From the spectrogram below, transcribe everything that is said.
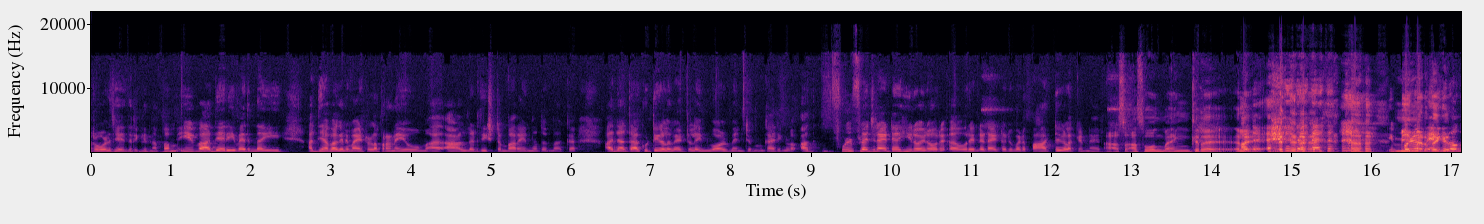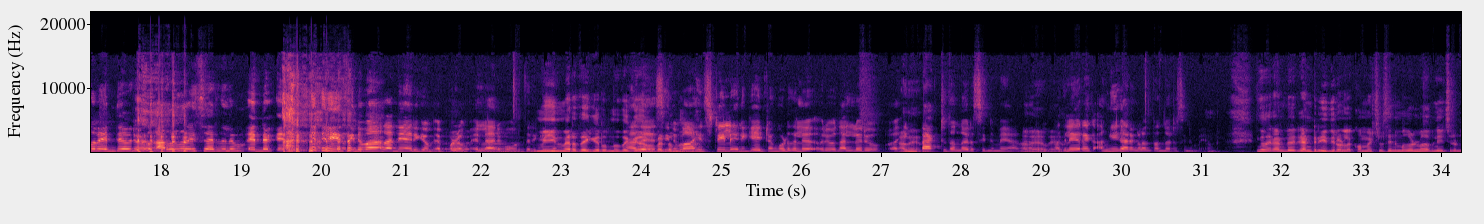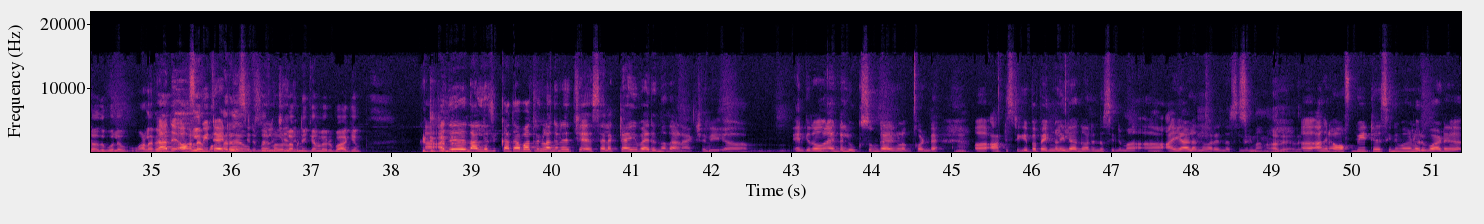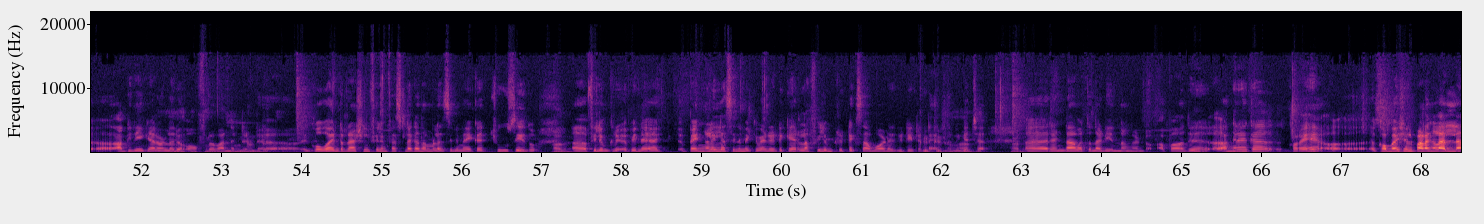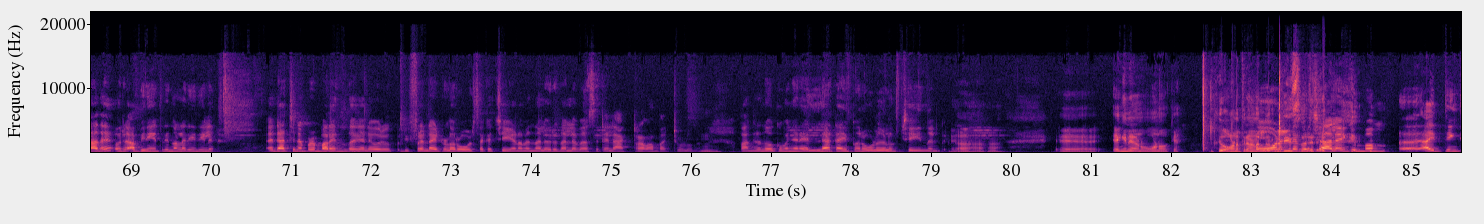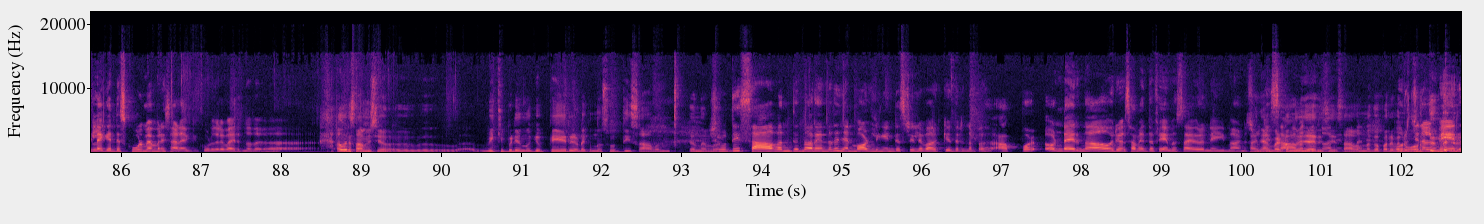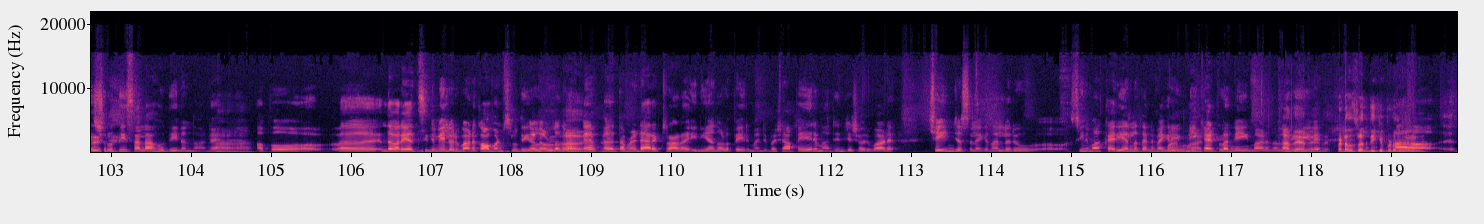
റോൾ ചെയ്തിരിക്കുന്നത്. അപ്പം ഈ വാദ്യാരി വരുന്ന ഈ അധ്യാപകനുമായിട്ടുള്ള പ്രണയവും ആളുടെ അടുത്ത് ഇഷ്ടം പറയുന്നതും ഒക്കെ അതിനകത്ത് ആ കുട്ടികളുമായിട്ടുള്ള ഇൻവോൾവ്മെന്റും കാര്യങ്ങളും അത് ഫുൾ ഫ്ലെജ്ഡായിട്ട് ഹീറോയിൻ ഓറിയന്റഡ് ആയിട്ട് ഒരുപാട് പാട്ടുകളൊക്കെ ഉണ്ടായിരുന്നു. ആ സോങ് ഭയങ്കര തോന്നുന്നു എന്റെ ഒരു അറുപത് വയസ്സായിരുന്നാലും എന്റെ ഈ സിനിമ തന്നെയായിരിക്കും എപ്പോഴും എല്ലാരും ഓർത്തിരിക്കുന്നത്. സിനിമ ഹിസ്റ്ററിയിൽ എനിക്ക് ഏറ്റവും കൂടുതൽ ഒരു നല്ലൊരു ഇമ്പാക്ട് തന്ന ഒരു സിനിമയാണ്. അതിലേറെ അംഗീകാരങ്ങളും തന്ന ഒരു സിനിമയാണ്. രണ്ട് രണ്ട് രീതിയിലുള്ള കൊമേഴ്ഷ്യൽ സിനിമകളിലും അഭിനയിച്ചിട്ടുണ്ട്. അതുപോലെ വളരെ സിനിമകളിൽ അഭിനയിക്കാനുള്ള ഒരു ഭാഗ്യം അത് നല്ലൊരു നല്ല കഥാപാത്രങ്ങൾ അങ്ങനെ സെലക്ട് ആയി വരുന്നതാണ് ആക്ച്വലി എനിക്ക് തോന്നുന്നു എന്റെ ലുക്സും കാര്യങ്ങളൊക്കെ കൊണ്ട് ആർട്ടിസ്റ്റിക് ഇപ്പൊ പെങ്ങളില എന്ന് പറയുന്ന സിനിമ അയാൾ എന്ന് പറയുന്ന സിനിമ അങ്ങനെ ഓഫ് ബീറ്റ് സിനിമകൾ ഒരുപാട് അഭിനയിക്കാനുള്ള ഒരു ഓഫർ വന്നിട്ടുണ്ട്. ഗോവ ഇന്റർനാഷണൽ ഫിലിം ഫെസ്റ്റിലൊക്കെ നമ്മൾ സിനിമയൊക്കെ ചൂസ് ചെയ്തു. ഫിലിം പിന്നെ പെങ്ങളിലെ സിനിമയ്ക്ക് വേണ്ടിയിട്ട് കേരള ഫിലിം ക്രിട്ടിക്സ് അവാർഡ് കിട്ടിയിട്ടുണ്ടായിരുന്നു മികച്ച രണ്ടാമത്തെ നടി എന്നും കണ്ടോ. അപ്പോൾ അത് അങ്ങനെയൊക്കെ കുറേ കൊമേഴ്ഷ്യൽ പടങ്ങളല്ലാതെ ഒരു അഭിനേത്രി എന്നുള്ള രീതിയിൽ എന്റെ അച്ഛൻ എപ്പോഴും പറയുന്നത് ഞാൻ ഒരു ഡിഫറെന്റ് ആയിട്ടുള്ള റോൾസ് ഒക്കെ ചെയ്യണം എന്നാലേ ഒരു നല്ല വേഴ്സറ്റൈൽ ആക്ടർ ആവാൻ പറ്റുള്ളൂ. അപ്പം അങ്ങനെ നോക്കുമ്പോൾ ഞാൻ എല്ലാ ടൈപ്പ് റോളുകളും ചെയ്യുന്നുണ്ട്. എങ്ങനെയാണ് ഓണമൊക്കെ ഓണത്തിനെ കുറിച്ച് ആലോചിക്കുമ്പം ഐ തിങ്ക് ലൈക്ക് എന്റെ സ്കൂൾ മെമ്മറീസ് ആണ് എനിക്ക് കൂടുതൽ വരുന്നത്. ഒരു സംശയം. വിക്കിപീഡിയ നോക്കി പേര് കിടക്കുന്ന ശ്രുതി സാവന്ത് എന്നുള്ളത് ശ്രുതി സാവന്ത് എന്ന് പറയുന്നത് ഞാൻ മോഡലിംഗ് ഇൻഡസ്ട്രിയിൽ വർക്ക് ചെയ്തിരുന്നപ്പോൾ അപ്പോൾ ഉണ്ടായിരുന്ന ആ ഒരു സമയത്ത് ഫേമസ് ആയ ഒരു നെയിമാണ് ഞാൻ പെട്ടെന്ന് വിചാരിച്ചു സാവന്ത് എന്നൊക്കെ പറയുമ്പോൾ ഒറിജിനൽ പേര് ശ്രുതി സലാഹുദ്ദീൻ എന്നാണ്. അപ്പോ എന്താ പറയാ സിനിമയിൽ ഒരുപാട് കോമൺ ശ്രുതികൾ ഉള്ളതുകൊണ്ട് തമിഴ് ഡയറക്ടറാണ് ഇനിയ എന്നുള്ള പേര് മാറ്റി. പക്ഷെ ആ പേര് മാറ്റിയതിന് ശേഷം ഒരുപാട് ചേഞ്ചസ് ലൈക്ക് നല്ലൊരു സിനിമ കരിയറിൽ തന്നെ ഭയങ്കര യുണീക്ക് ആയിട്ടുള്ള നെയിം ആണെന്നുള്ള രീതിയിൽ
